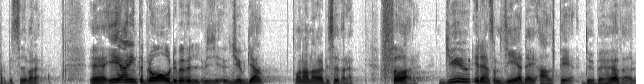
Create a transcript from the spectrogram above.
arbetsgivare. Eh, är han inte bra och du behöver ljuga, ta en annan arbetsgivare. För Gud är den som ger dig allt det du behöver.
